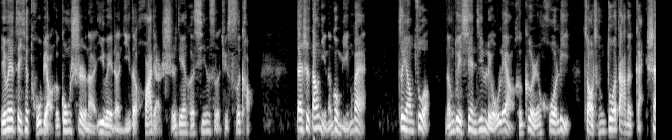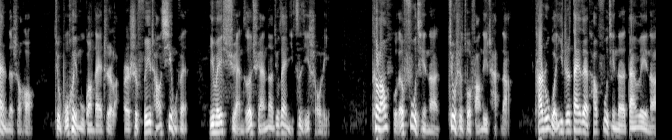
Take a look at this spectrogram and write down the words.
因为这些图表和公式呢，意味着你得花点时间和心思去思考。但是，当你能够明白这样做能对现金流量和个人获利造成多大的改善的时候，就不会目光呆滞了，而是非常兴奋，因为选择权呢就在你自己手里。特朗普的父亲呢就是做房地产的，他如果一直待在他父亲的单位呢、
